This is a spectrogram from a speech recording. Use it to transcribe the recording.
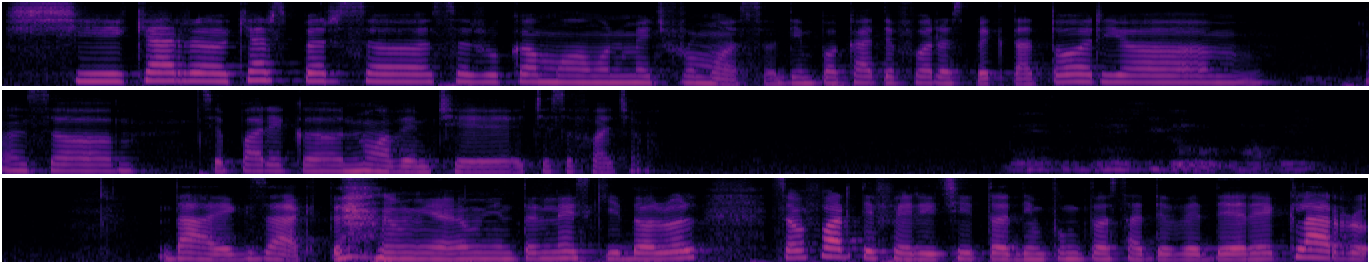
și chiar, chiar sper să, să jucăm un meci frumos. Din păcate, fără spectatori, însă se pare că nu avem ce, ce să facem. Da, exact. îmi, îmi întâlnesc idolul. Sunt foarte fericită din punctul ăsta de vedere. Clar,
